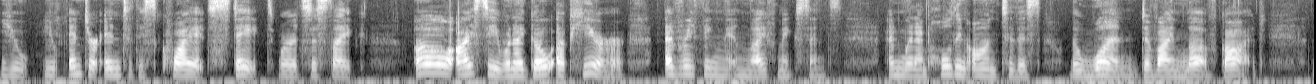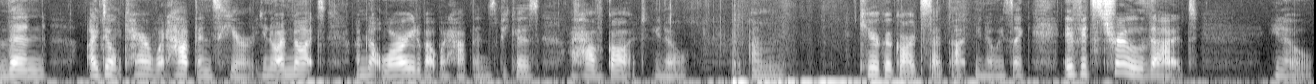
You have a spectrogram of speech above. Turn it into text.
you you enter into this quiet state where it's just like, oh, I see. When I go up here, everything in life makes sense. And when I'm holding on to this, the one divine love, God, then I don't care what happens here. You know, I'm not I'm not worried about what happens because I have God, you know. Um, Kierkegaard said that, you know, he's like, if it's true that, you know,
